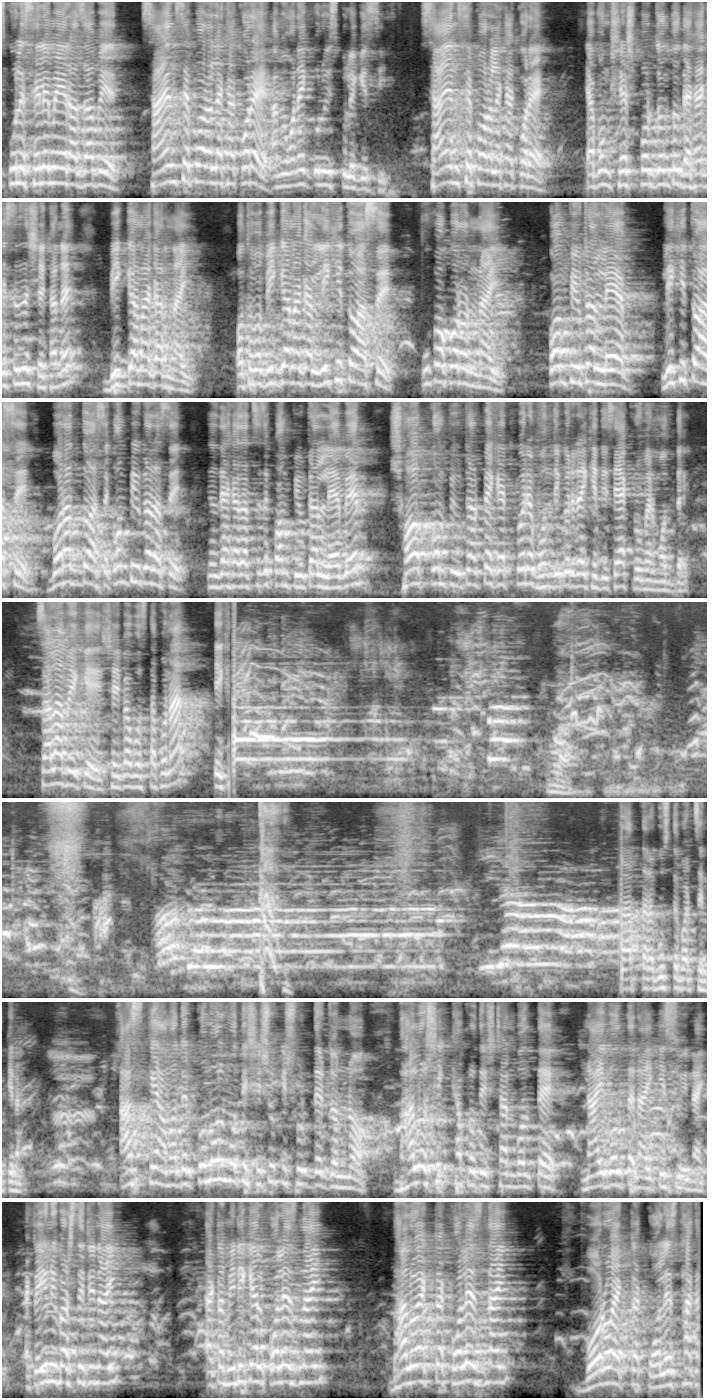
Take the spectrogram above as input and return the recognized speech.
স্কুলে ছেলে মেয়েরা যাবে, সায়েন্সে পড়ালেখা করে, আমি অনেকগুলো স্কুলে গেছি, সায়েন্সে পড়ালেখা করে। এবং শেষ পর্যন্ত দেখা গেছে যে সেখানে বিজ্ঞানাগার নাই, অথবা বিজ্ঞানাগার লিখিত আছে, উপকরণ নাই, কম্পিউটার ল্যাব লিখিত আছে, বরাদ্দ আছে কম্পিউটার আছে। কিন্তু দেখা যাচ্ছে যে কম্পিউটার ল্যাবের সব কম্পিউটার প্যাকেট করে বন্দি করে রেখে দিছে এক রুমের মধ্যে। চালাবে কে? সেই ব্যবস্থাপনা আপনারা বুঝতে পারছেন কিনা? আজকে আমাদের কোমলমতি শিশু কিশোরদের জন্য ভালো শিক্ষা প্রতিষ্ঠান বলতে নাই বলতে নাই, কিছুই নাই। একটা ইউনিভার্সিটি নাই। একটা মেডিকেল কলেজ নাই ভালো একটা কলেজ নাই বড় একটা কলেজ থাকা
